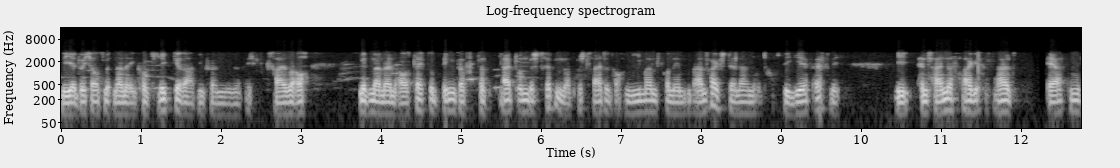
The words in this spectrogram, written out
die ja durchaus miteinander in Konflikt geraten können, diese Rechtskreise auch miteinander in Ausgleich zu bringen, das, das bleibt unbestritten. Das bestreitet auch niemand von den Antragstellern und auch die GFF nicht. Die entscheidende Frage ist halt erstens,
